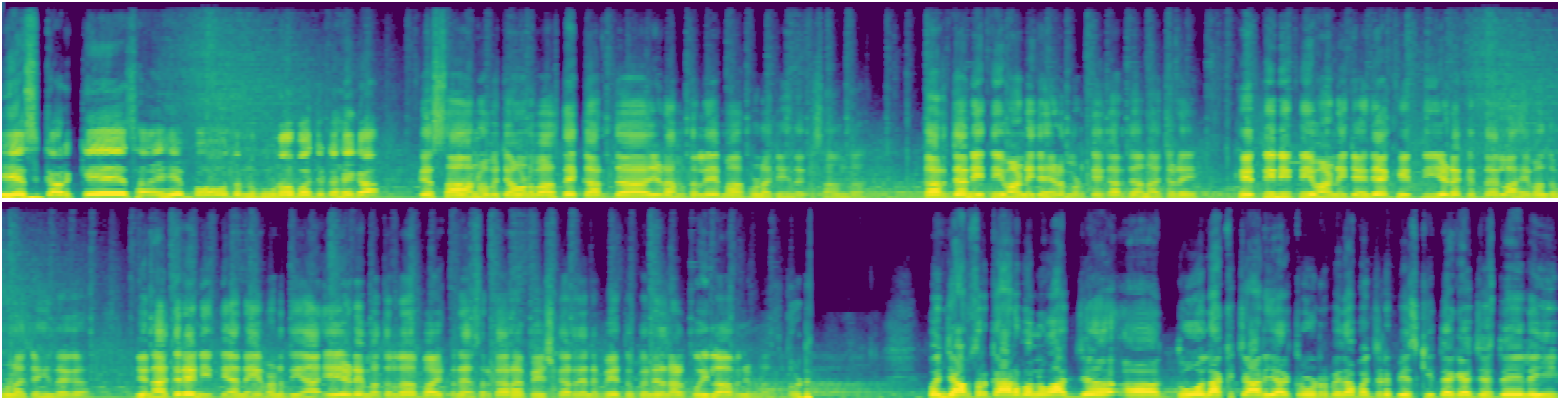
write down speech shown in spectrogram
ਇਸ ਕਰਕੇ ਇਹ ਬਹੁਤ ਨਗੂਣਾ ਬਜਟ ਹੈਗਾ। ਕਿਸਾਨ ਨੂੰ ਬਚਾਉਣ ਵਾਸਤੇ ਕਰਜ਼ਾ ਜਿਹੜਾ ਮਤਲਬ ਇਹ ਮਾਫ ਹੋਣਾ ਚਾਹੀਦਾ ਕਿਸਾਨ ਦਾ। ਕਰਜ਼ਾ ਨੀਤੀ ਬਣਨੀ ਚਾਹੀਦਾ, ਜਿਹੜਾ ਮੁੜ ਕੇ ਕਰਜ਼ਾ ਨਾ ਚੜੇ ਖੇਤੀ ਨੀਤੀ ਬਣਨੀ ਚਾਹੀਦੀ ਹੈ, ਖੇਤੀ ਜਿਹੜਾ ਕਿੱਤਾ ਲਾਹੇਵੰਦ ਹੋਣਾ ਚਾਹੀਦਾ ਹੈਗਾ। ਜਿੰਨਾ ਚਿਰ ਇਹ ਨੀਤੀਆਂ ਨਹੀਂ ਬਣਦੀਆਂ, ਇਹ ਜਿਹੜੇ ਮਤਲਬ ਬਜਟ ਨੇ ਸਰਕਾਰਾਂ ਪੇਸ਼ ਕਰਦੇ ਨੇ, ਬੇਤੁਕੇ ਨੇ, ਇਹਦੇ ਨਾਲ ਕੋਈ ਲਾਭ ਨਹੀਂ ਹੋਣਾ ਪੰਜਾਬ ਸਰਕਾਰ ਵੱਲੋਂ ਅੱਜ 2 ਲੱਖ 4000 ਕਰੋੜ ਰੁਪਏ ਦਾ ਬਜਟ ਪੇਸ਼ ਕੀਤਾ ਗਿਆ, ਜਿਸ ਦੇ ਲਈ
